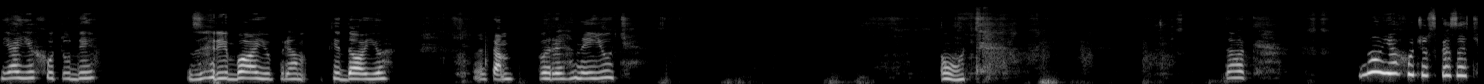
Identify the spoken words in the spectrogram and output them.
Я їх отуди згрібаю, прям кидаю, там перегниють. От. Так. Ну, я хочу сказати,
